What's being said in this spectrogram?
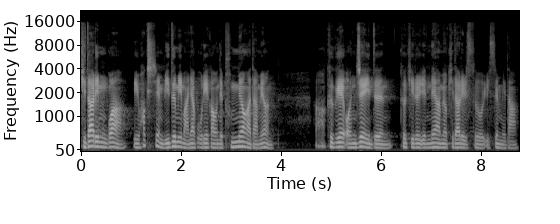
기다림과 이 확신, 믿음이 만약 우리 가운데 분명하다면 아, 그게 언제이든 그 길을 인내하며 기다릴 수 있습니다.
